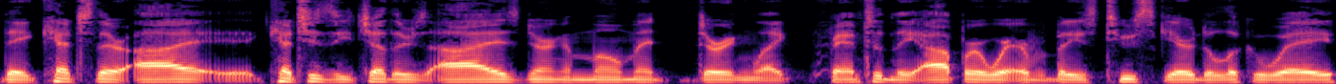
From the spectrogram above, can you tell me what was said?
they catch their eye catches each other's eyes during a moment during like Phantom of the Opera where everybody's too scared to look away.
